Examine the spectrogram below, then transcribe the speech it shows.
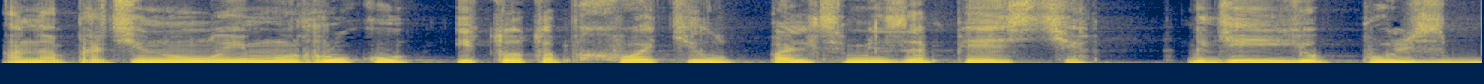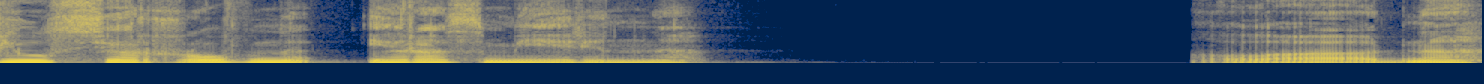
Она протянула ему руку, и тот обхватил пальцами запястье, где ее пульс бился ровно и размеренно. «Ладно»,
